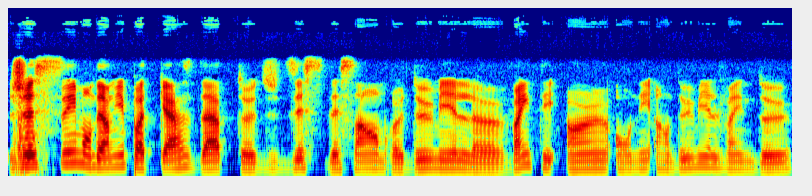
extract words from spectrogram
Je sais, mon dernier podcast date du 10 décembre 2021. On est en 2022.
